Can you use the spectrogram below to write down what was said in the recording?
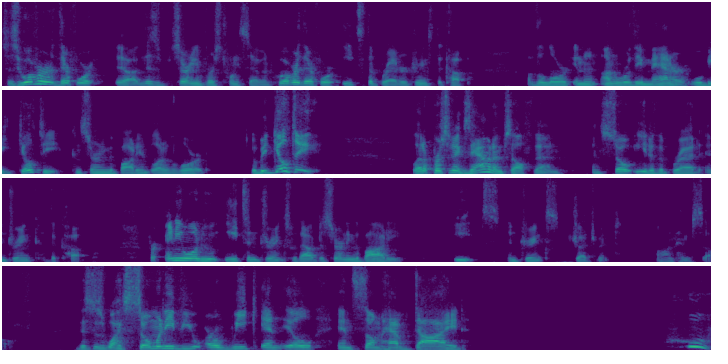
says whoever therefore uh, this is starting in verse 27 whoever therefore eats the bread or drinks the cup of the lord in an unworthy manner will be guilty concerning the body and blood of the lord. You'll be guilty. Let a person examine himself then and so eat of the bread and drink the cup. For anyone who eats and drinks without discerning the body eats and drinks judgment on himself. This is why so many of you are weak and ill and some have died. Whew.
